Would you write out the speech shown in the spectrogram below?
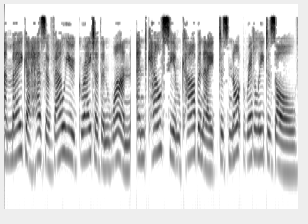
omega has a value greater than 1, and calcium carbonate does not readily dissolve.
